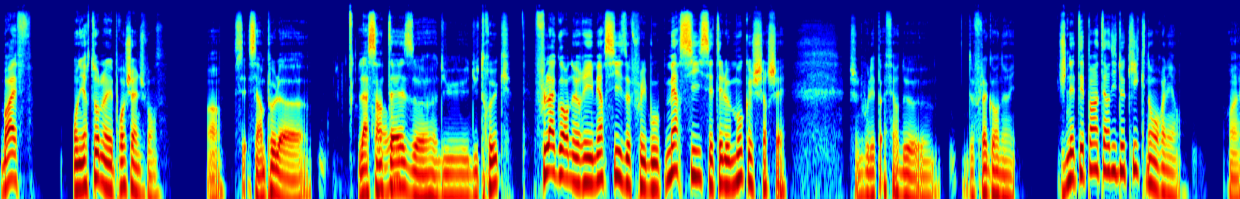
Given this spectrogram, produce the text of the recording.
bref. On y retourne l'année prochaine, je pense. Hein, c'est un peu la, la synthèse euh, du, du, truc. Flagornerie, merci The Free Boop. Merci, c'était le mot que je cherchais. Je ne voulais pas faire de, de flagornerie. Je n'étais pas interdit de kick, non, Aurélien? Ouais.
